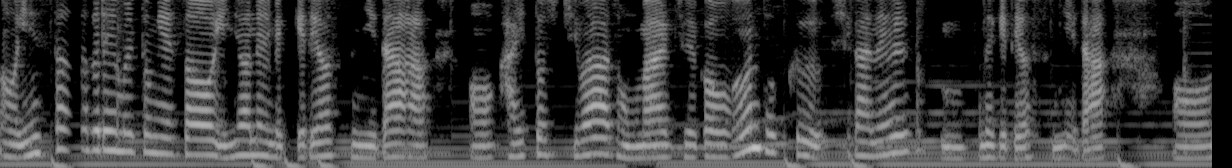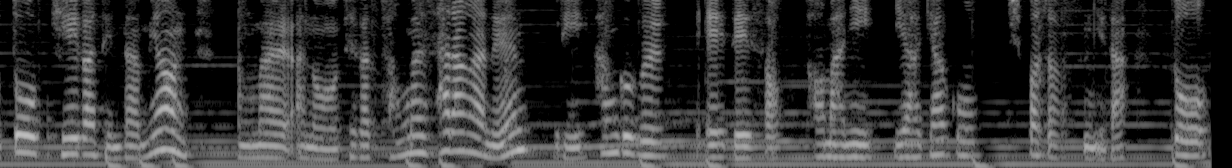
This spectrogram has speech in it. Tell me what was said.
어, 인스타그램을 통해서 인연을 맺게 되었습니다. 어, 가이토 씨와 정말 즐거운 토크 시간을 음, 보내게 되었습니다. 어, 또 기회가 된다면 정말 아, 제가 정말 사랑하는 우리 한국을에 대해서 더 많이 이야기하고 싶어졌습니다. 또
